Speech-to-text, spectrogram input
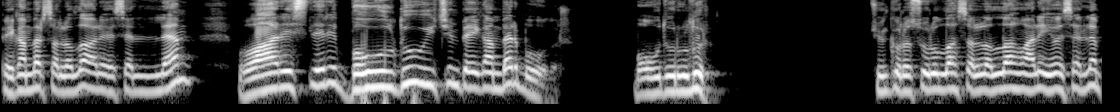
Peygamber sallallahu aleyhi ve sellem varisleri boğulduğu için peygamber boğulur. Boğdurulur. Çünkü Resulullah sallallahu aleyhi ve sellem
